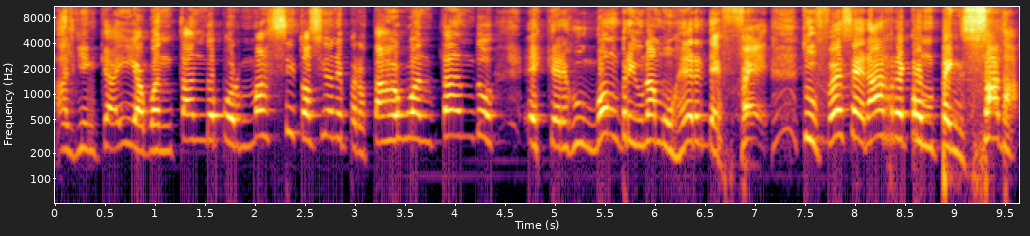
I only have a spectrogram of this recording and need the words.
Alguien que ahí aguantando por más situaciones, pero estás aguantando, es que eres un hombre y una mujer de fe. Tu fe será recompensada.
